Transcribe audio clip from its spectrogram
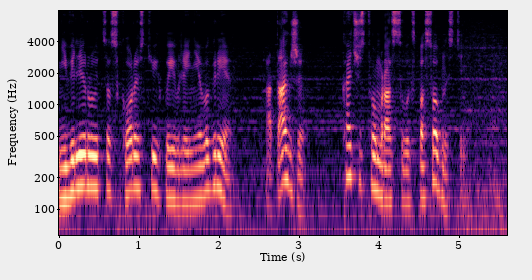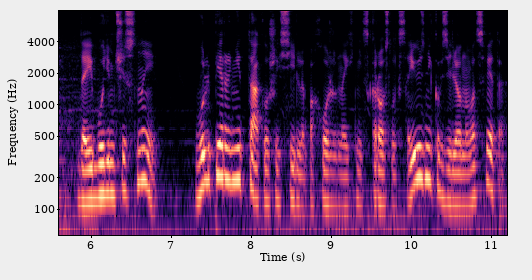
нивелируется скоростью их появления в игре, а также качеством расовых способностей. Да и будем честны, вульперы не так уж и сильно похожи на их низкорослых союзников зеленого цвета.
